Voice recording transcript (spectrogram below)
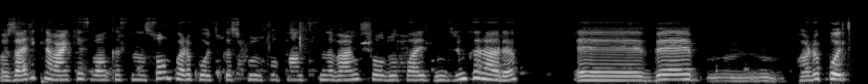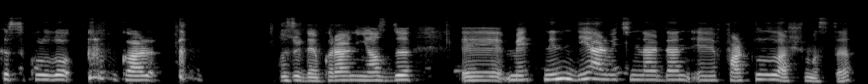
özellikle Merkez Bankası'nın son para politikası kurulu toplantısında vermiş olduğu faiz indirim kararı e, ve para politikası kurulu kar, özür dilerim kararının yazdığı e, metnin diğer metinlerden e, farklılaşması,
